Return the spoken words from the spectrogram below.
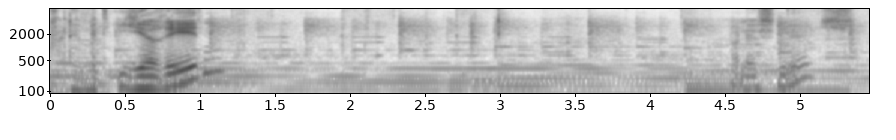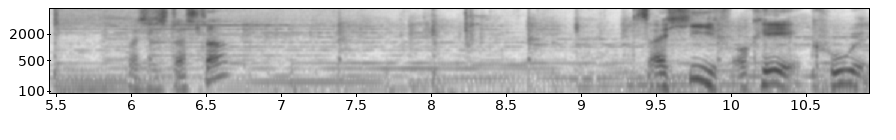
Kann ich mit ihr reden? Kann ich nicht. Was ist das da? Das Archiv. Okay, cool.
